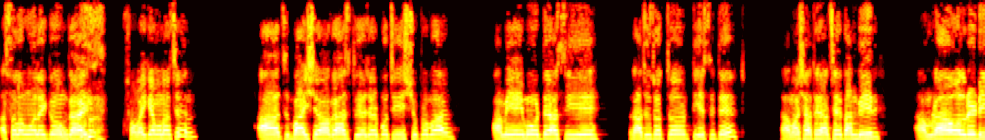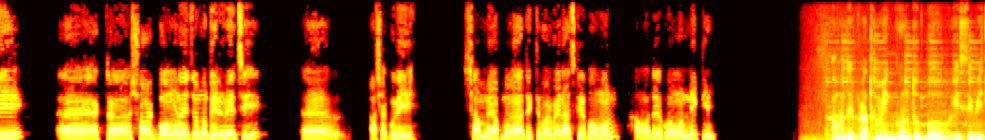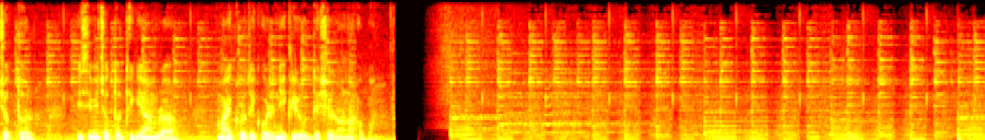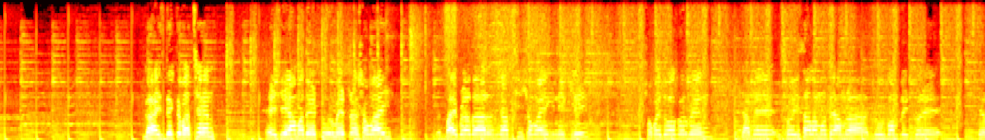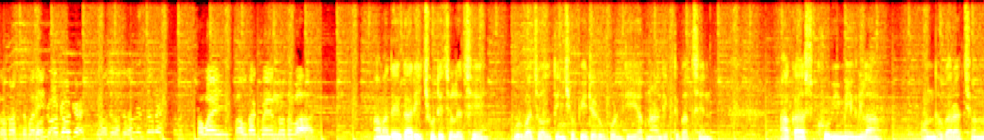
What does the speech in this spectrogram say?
আসসালামু আলাইকুম গাইস সবাই কেমন আছেন? আজ বাইশে আগস্ট দুই হাজার পঁচিশ শুক্রবার। আমি এই মুহূর্তে আছি রাজু চত্বর টিএসসি তে। আমার সাথে আছে তানবীর আমরা অলরেডি একটা শর্ট ভ্রমণের জন্য বের হয়েছি। আশা করি সামনে আপনারা দেখতে পারবেন আজকের ভ্রমণ আমাদের ভ্রমণ নিকলি আমাদের প্রাথমিক গন্তব্য ইসিবি চত্বর। ইসিবি চত্বর থেকে আমরা মাইক্রোতে করে নিকলির উদ্দেশ্যে রওনা হব। গাইস দেখতে পাচ্ছেন? এই যে আমাদের ট্যুর মেটরা সবাই, ভাই ব্রাদার যাচ্ছি সবাই নিকলি। সবাই দোয়া করবেন। যাতে সহি সালামতে আমরা ট্যুর কমপ্লিট করে ফেরত আসতে পারি। সবাই ভালো থাকবেন ধন্যবাদ। আমাদের গাড়ি ছুটে চলেছে। পূর্বাচল তিনশো ফিটের উপর দিয়ে আপনারা দেখতে পাচ্ছেন। আকাশ খুবই মেঘলা অন্ধকারাচ্ছন্ন।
